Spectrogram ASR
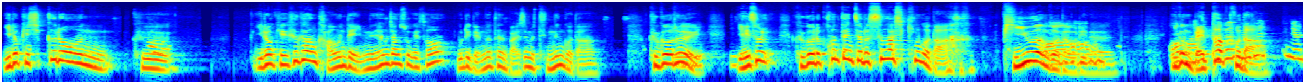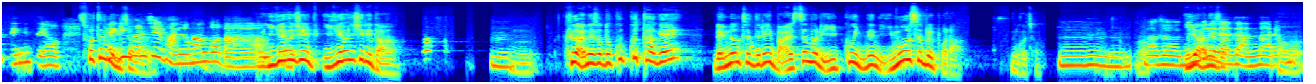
이렇게 시끄러운 그 이렇게 흑암 가운데 있는 현장 속에서 우리 랩런트는 말씀을 듣는 거다. 그거를 음. 예술 그거를 컨텐츠로 승화시킨 거다. 비유한 거다 어. 우리는. 어, 이건 맞아. 메타포다. 설득력 설득력이잖아. 현실 반영한 거다. 어, 이게 현실 이게 현실이다. 음. 음. 그 안에서도 꿋꿋하게 랩런트들이 말씀을 읽고 있는 이 모습을 보라. 는 거죠. 음, 어, 맞아. 이 눈물이 안에서- 나지 않나요? 어,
